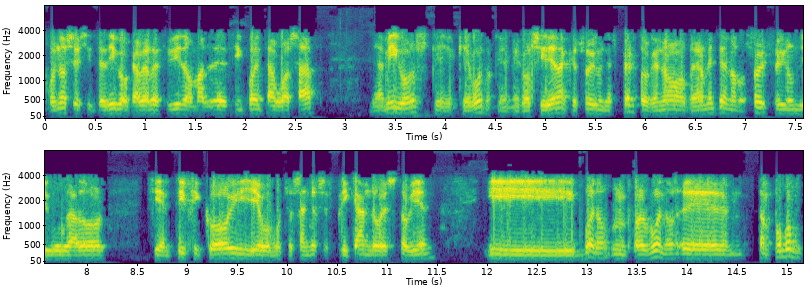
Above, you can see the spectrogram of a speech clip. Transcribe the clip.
pues no sé si te digo que haber recibido más de 50 WhatsApp de amigos que, que bueno, que me consideran que soy un experto, que no, realmente no lo soy, soy un divulgador científico y llevo muchos años explicando esto bien. Y bueno, mm, pues bueno, eh, tampoco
